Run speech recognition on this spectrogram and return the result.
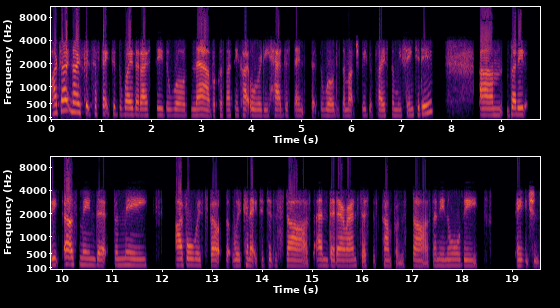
I don't know if it's affected the way that I see the world now because I think I already had the sense that the world is a much bigger place than we think it is. Um, but it it does mean that for me, I've always felt that we're connected to the stars and that our ancestors come from the stars. And in all the ancient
